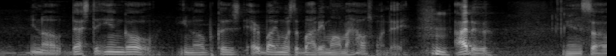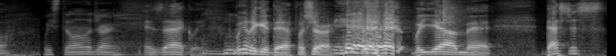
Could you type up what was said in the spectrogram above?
Mm-hmm. You know, that's the end goal. You know, because everybody wants to buy their mom a house one day. I do. And so we still on the journey. Exactly. We're gonna get there for sure. but yeah, man, that's just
